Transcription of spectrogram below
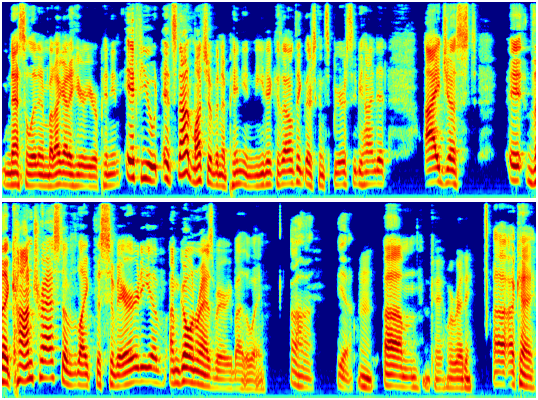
nestle it in, but I gotta hear your opinion. If you, it's not much of an opinion needed because I don't think there's conspiracy behind it. I just it, the contrast of like the severity of. I'm going raspberry, by the way. Uh huh. Yeah um. Okay, we're ready. Uh, okay.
